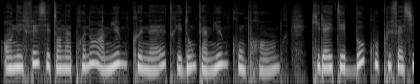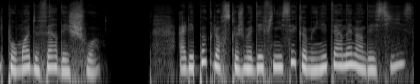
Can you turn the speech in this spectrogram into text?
En effet, c'est en apprenant à mieux me connaître et donc à mieux me comprendre qu'il a été beaucoup plus facile pour moi de faire des choix. À l'époque, lorsque je me définissais comme une éternelle indécise,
